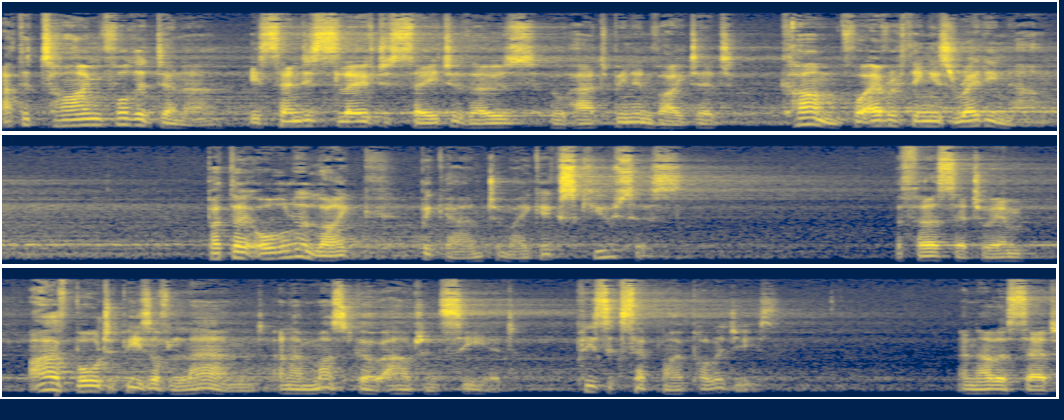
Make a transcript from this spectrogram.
At the time for the dinner, he sent his slave to say to those who had been invited, Come, for everything is ready now. But they all alike began to make excuses. The first said to him, I have bought a piece of land and I must go out and see it. Please accept my apologies. Another said,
